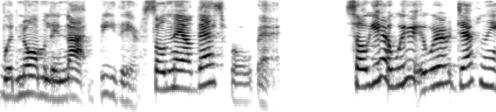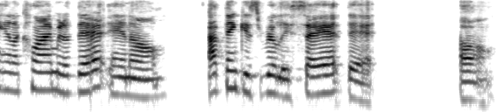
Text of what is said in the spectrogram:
would normally not be there. So now that's rolled back. So yeah, we're we're definitely in a climate of that, and um, I think it's really sad that um,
